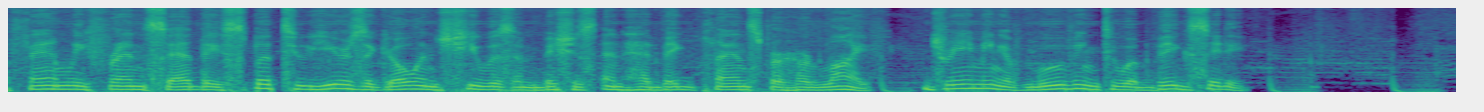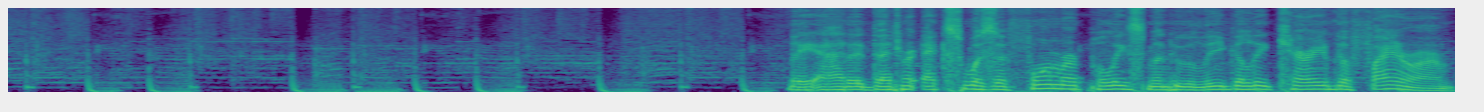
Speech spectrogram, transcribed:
family friend said they split two years ago and she was ambitious and had big plans for her life, dreaming of moving to a big city. They added that her ex was a former policeman who legally carried the firearm.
